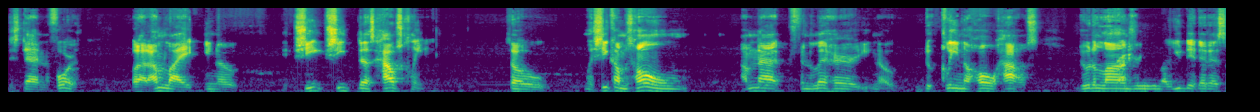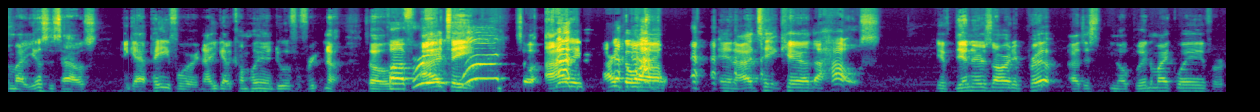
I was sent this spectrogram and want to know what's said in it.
this, that, and the fourth. But I'm like, you know, she she does house cleaning. So when she comes home, I'm not gonna let her, you know, do, clean the whole house, do the laundry like you did that at somebody else's house and got paid for it. Now you got to come here and do it for free. No, so? I take so I I go out and I take care of the house. If dinner's already prepped, I just you know put in the microwave or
